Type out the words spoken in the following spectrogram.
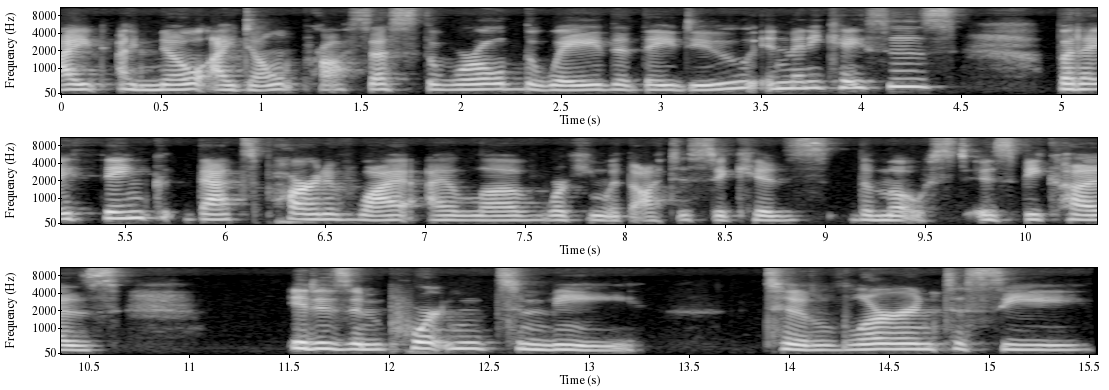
I, I know I don't process the world the way that they do in many cases. But I think that's part of why I love working with autistic kids the most, is because it is important to me to learn to see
